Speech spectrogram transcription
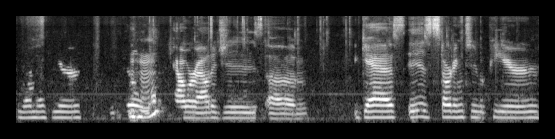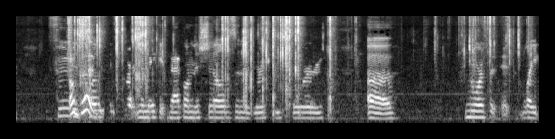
to normal here. Still a lot power outages. Um, gas is starting to appear. Food Oh, is slowly starting to make it back on the shelves in the grocery stores. Uh, north, like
